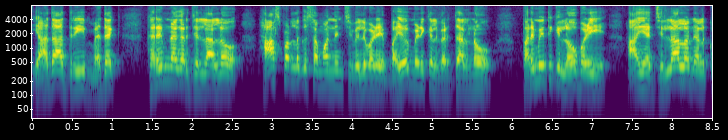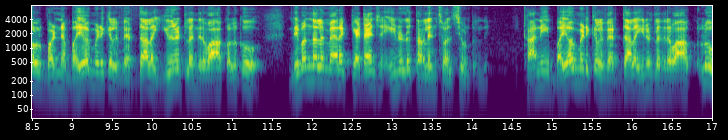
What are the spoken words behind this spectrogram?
యాదాద్రి మెదక్ కరీంనగర్ జిల్లాల్లో హాస్పిటల్కు సంబంధించి వెలువడే బయోమెడికల్ వ్యర్థాలను పరిమితికి లోబడి ఆయా జిల్లాల్లో నెలకొల్పబడిన బయోమెడికల్ వ్యర్థాల యూనిట్ల నిర్వాహకులకు నిబంధనల మేరకు కేటాయించిన యూనిట్లు తరలించవలసి ఉంటుంది. కానీ బయోమెడికల్ వ్యర్థాల యూనిట్ల నిర్వాహకులు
